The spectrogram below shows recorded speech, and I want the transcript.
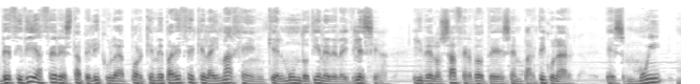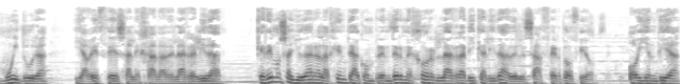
Decidí hacer esta película porque me parece que la imagen que el mundo tiene de la Iglesia y de los sacerdotes en particular es muy, muy dura y a veces alejada de la realidad. Queremos ayudar a la gente a comprender mejor la radicalidad del sacerdocio. Hoy en día,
